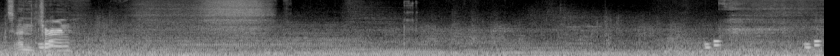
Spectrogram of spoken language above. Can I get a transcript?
Let's end the turn. Okay.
